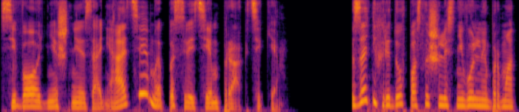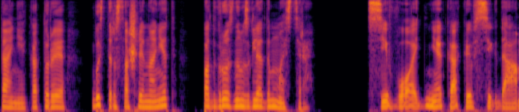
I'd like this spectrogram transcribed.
«Сегодняшнее занятие мы посвятим практике». С задних рядов послышались невольные бормотания, которые быстро сошли на нет под грозным взглядом мастера. «Сегодня, как и всегда,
